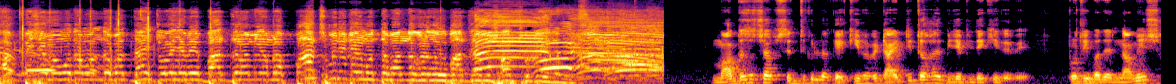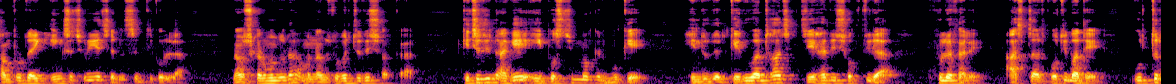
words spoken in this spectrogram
ছাব্বিশে মমতা বন্দ্যোপাধ্যায় চলে যাবে, বাদরামি আমরা পাঁচ মিনিটের মধ্যে বন্ধ করে দেবো, বাদরামি সব ছুটিয়ে মাদ্রাসা চাপ সিদ্দিকুল্লাহকে কীভাবে টাইট দিতে হয়, বিজেপি দেখিয়ে দেবে। প্রতিবাদের নামে সাম্প্রদায়িক হিংসা ছড়িয়েছেন সিদ্দিকুল্লাহ। নমস্কার বন্ধুরা, আমার নাম ধ্রুবজ্যোতি সরকার। কিছুদিন আগে এই পশ্চিমবঙ্গের বুকে হিন্দুদের গেরুয়া ধ্বজ, জেহাদি শক্তিরা খুলে ফেলে। আজ তার প্রতিবাদে উত্তর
